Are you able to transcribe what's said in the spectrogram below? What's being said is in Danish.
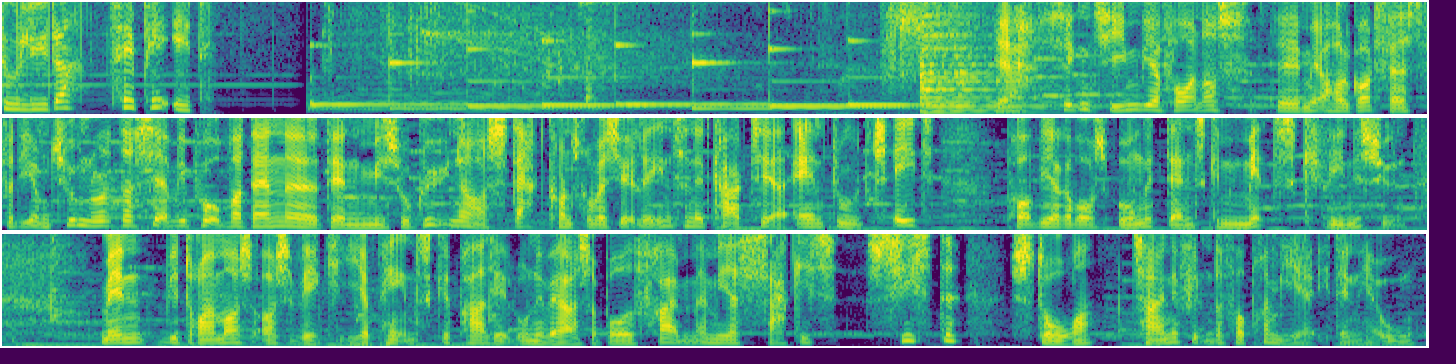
Du lytter til P1. Ja, sikke en time, vi har foran os. Det er med at holde godt fast, fordi om 20 minutter, der ser vi på, hvordan øh, den misogyne og stærkt kontroversielle internetkarakter Andrew Tate påvirker vores unge danske mænds kvindesyn. Men vi drømmer os også væk i japanske paralleluniverser, både frem af Miyazakis sidste store tegnefilm, der får premiere i den her uge.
